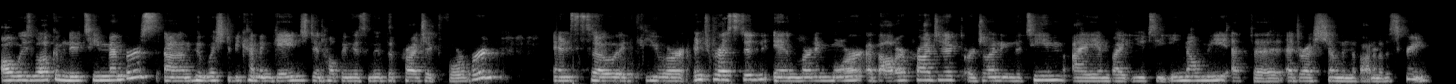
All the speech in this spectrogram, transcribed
always welcome new team members um, who wish to become engaged in helping us move the project forward. And so if you are interested in learning more about our project or joining the team, I invite you to email me at the address shown in the bottom of the screen.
